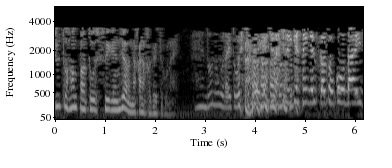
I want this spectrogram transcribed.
中途半端な糖質制限ではなかなか出てこない。えーどのぐらい糖質制限しなきゃいけないんですか？そこ大事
